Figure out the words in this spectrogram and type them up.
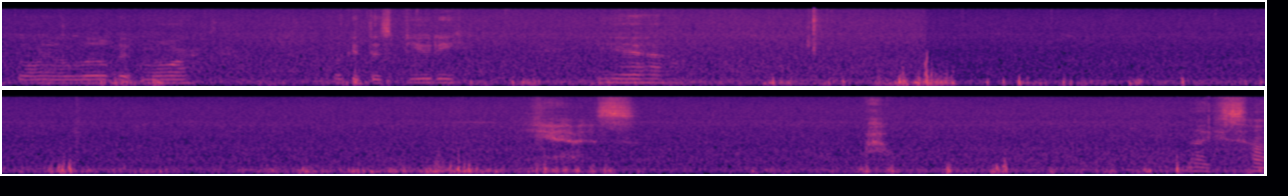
Let's go in a little bit more. Look at this beauty. Yeah. Yes. Wow. Nice, huh?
